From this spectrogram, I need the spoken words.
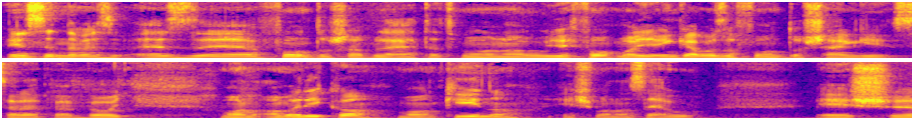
Én szerintem ez, ez eh, fontosabb lehetett volna, úgy, vagy inkább az a fontossági szerep ebbe, hogy van Amerika, van Kína, és van az EU. És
